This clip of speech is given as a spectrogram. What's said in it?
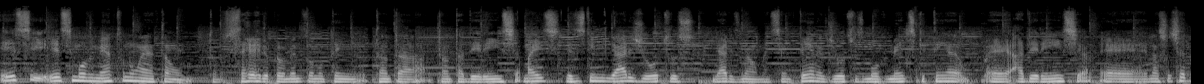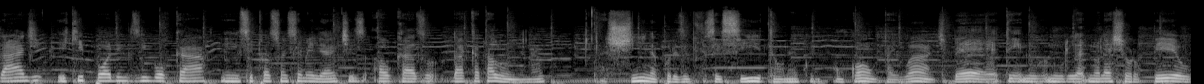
Esse, esse movimento não é tão, tão sério, pelo menos eu não tenho tanta, tanta aderência, mas existem milhares de outros, milhares não, mas centenas de outros movimentos que têm é, aderência é, na sociedade e que podem desembocar em situações semelhantes ao caso da Catalunha, né? A China, por exemplo, vocês citam, né, Hong Kong, Taiwan, Tibete, tem no, no, no leste europeu,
